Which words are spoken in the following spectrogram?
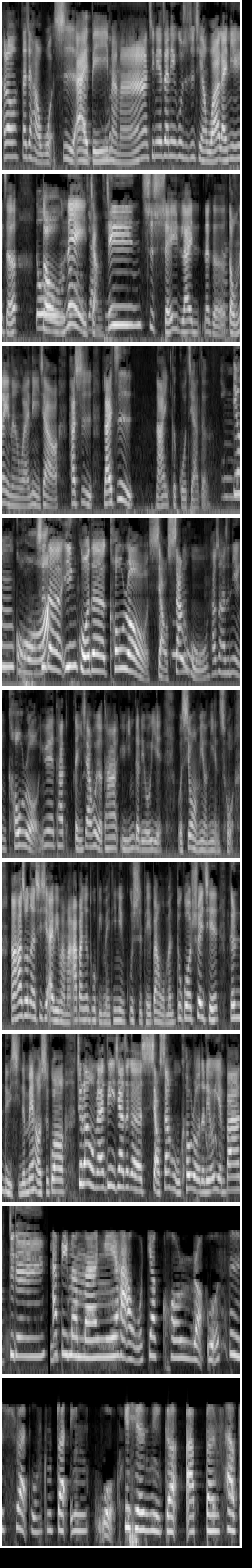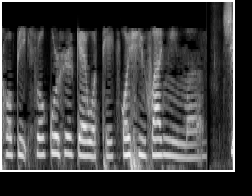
我是 B，Hello，大家好，我是艾比妈妈。今天在念故事之前，我要来念一则斗内奖金。是谁来那个斗内呢？我来念一下哦，它是来自哪一个国家的？英国是的，英国的 Coral 小珊瑚，他说他是念 Coral，因为他等一下会有他语音的留言，我希望我没有念错。然后他说呢，谢谢艾比妈妈、阿班跟托比每天念故事，陪伴我们度过睡前跟旅行的美好时光哦。就让我们来听一下这个小珊瑚 Coral 的留言吧，叮叮。阿比妈妈你好，我叫 Cora，我四岁，我住在英国。谢谢你跟阿奔萨托比说故事给我听，我喜欢你们。谢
